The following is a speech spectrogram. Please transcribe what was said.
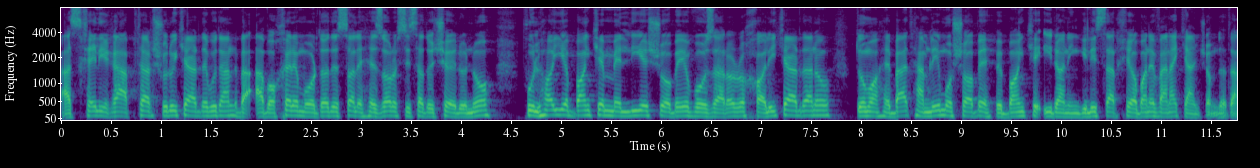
از خیلی قبلتر شروع کرده بودند و اواخر مرداد سال 1349 پولهای بانک ملی شعبه وزرا رو خالی کردن و دو ماه بعد حمله مشابه به بانک ایران انگلیس در خیابان ونک انجام دادن.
